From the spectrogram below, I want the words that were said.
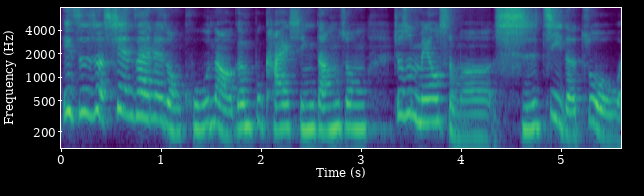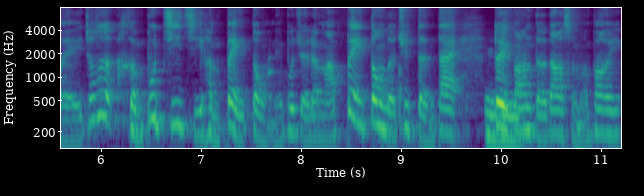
一直是现在那种苦恼跟不开心当中，就是没有什么实际的作为，就是很不积极、很被动，你不觉得吗？被动的去等待对方得到什么报应，嗯、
